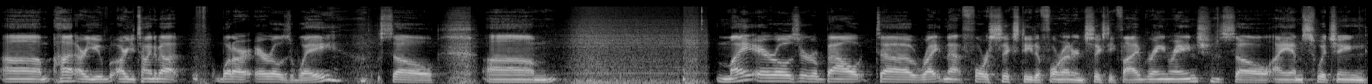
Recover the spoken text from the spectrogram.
Um, Hunt, are you are you talking about what our arrows weigh? So, um, my arrows are about uh, right in that 460 to 465 grain range. So I am switching.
